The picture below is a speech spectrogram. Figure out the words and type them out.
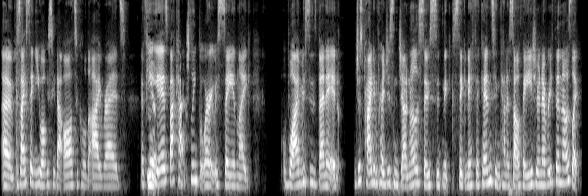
because um, I sent you obviously that article that I read a few Yeah. years back actually, but where it was saying like why Mrs. Bennet and just Pride and Prejudice in general is so significant in kind of South Asia and everything. And I was like,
